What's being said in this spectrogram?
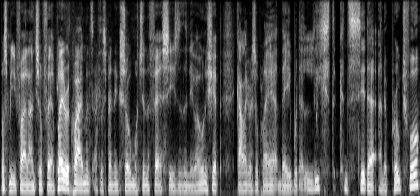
must meet financial fair play requirements after spending so much in the first season of the new ownership. Gallagher is a player they would at least consider an approach for,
